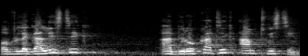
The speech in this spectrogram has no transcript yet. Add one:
of legalistic and bureaucratic arm twisting.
